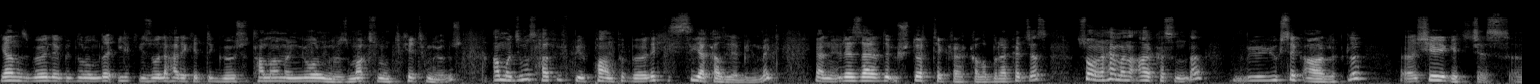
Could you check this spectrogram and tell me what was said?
Yalnız böyle bir durumda ilk izole harekette göğsü tamamen yormuyoruz, maksimum tüketmiyoruz. Amacımız hafif bir pump'ı böyle hissi yakalayabilmek. Yani rezervde 3-4 tekrar kala bırakacağız. Sonra hemen arkasından yüksek ağırlıklı e, şeye geçeceğiz. E,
